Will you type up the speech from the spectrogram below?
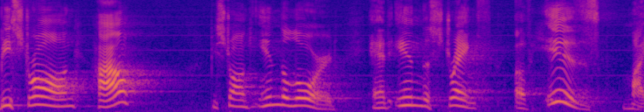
be strong. How? Be strong in the Lord and in the strength of his might.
